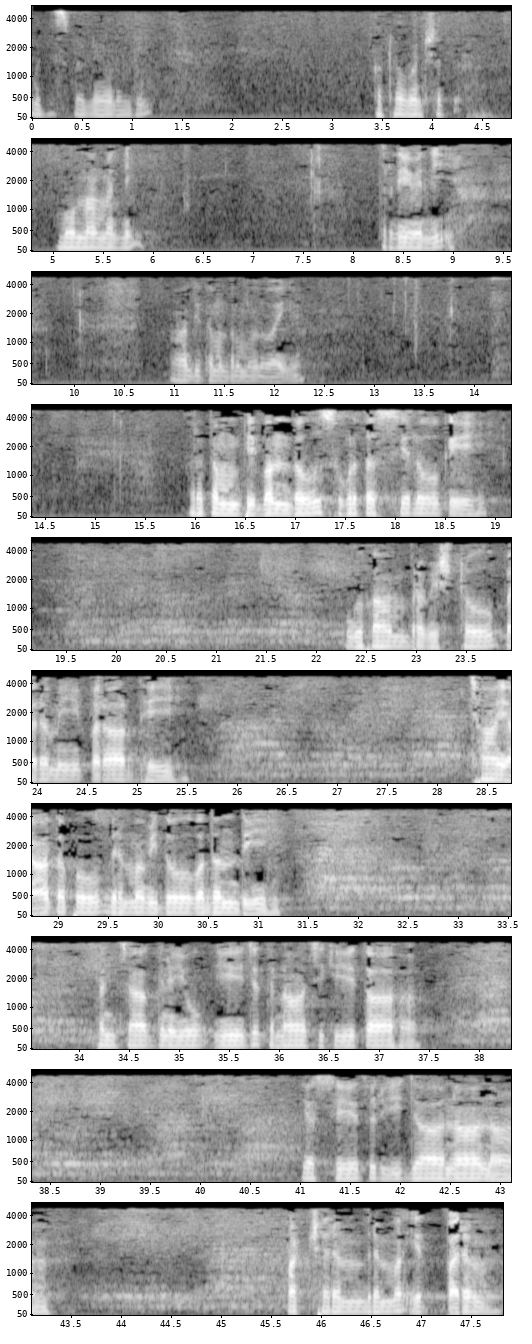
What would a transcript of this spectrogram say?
സ്മരണയോടുകൂടി കഠോപനിഷത്ത് മൂന്നാം വല്ലി തൃതീയ വല്ലി ആദ്യത്തെ മന്ത്രമാണ് മുതൽ വായിക്കാം രതം പിബന്ധൗ സുഹൃതസ്യ ലോകേ. ഗുഹാം പ്രവിഷ്ടൗ പരമേ പരാർദ്ധേ ഛായാതപോ ബ്രഹ്മവിദോ വദന്തി. പഞ്ചാഗ്നയോ യേ ച തൃണാചികേതാഃ യസ്യേതുരീജാനാനാം അക്ഷരം ബ്രഹ്മ യത്പരം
